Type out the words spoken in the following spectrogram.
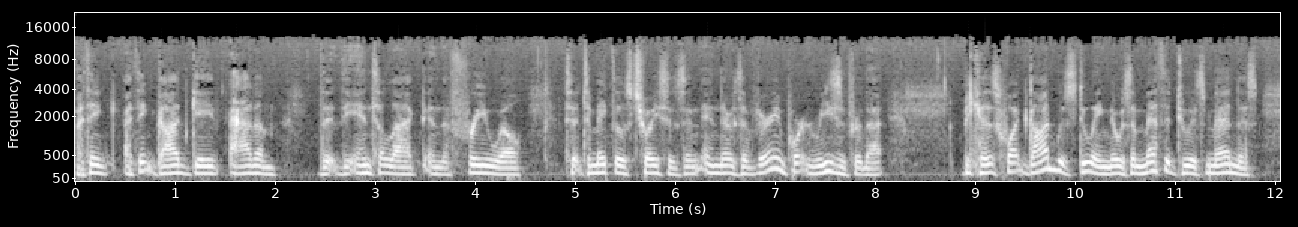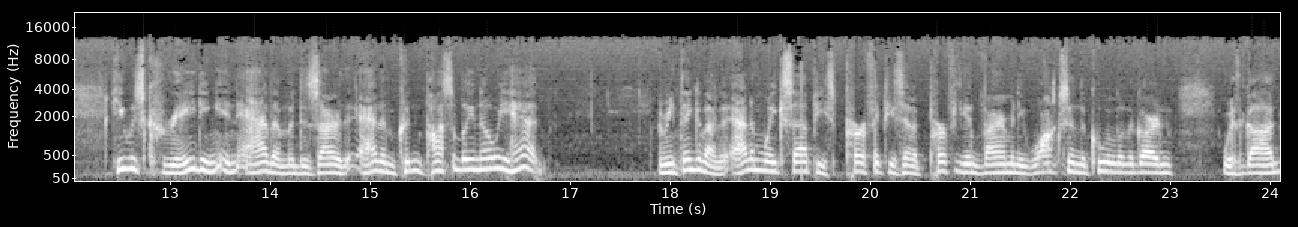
I think I think God gave Adam the, the intellect and the free will to, to make those choices. And, and there's a very important reason for that. Because what God was doing, there was a method to his madness. He was creating in Adam a desire that Adam couldn't possibly know he had. I mean, think about it. Adam wakes up, he's perfect, he's in a perfect environment, he walks in the cool of the garden with God.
